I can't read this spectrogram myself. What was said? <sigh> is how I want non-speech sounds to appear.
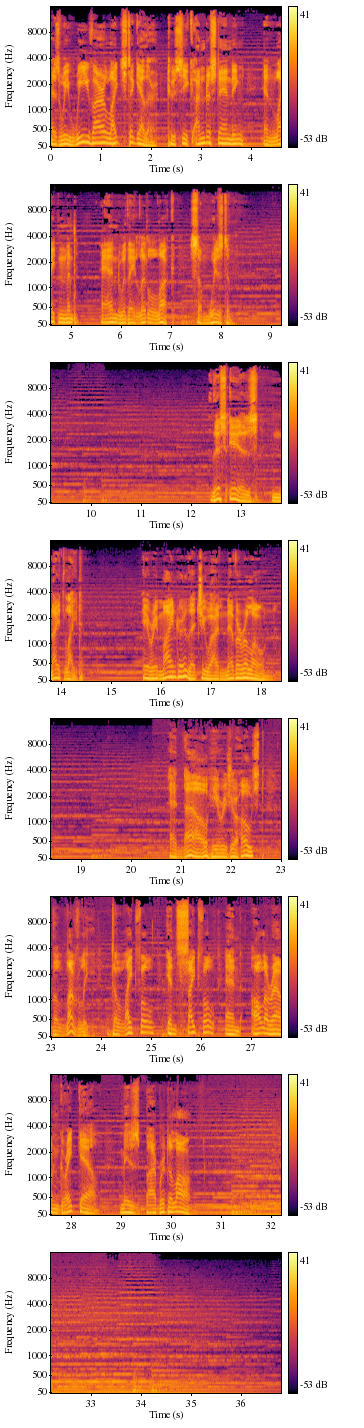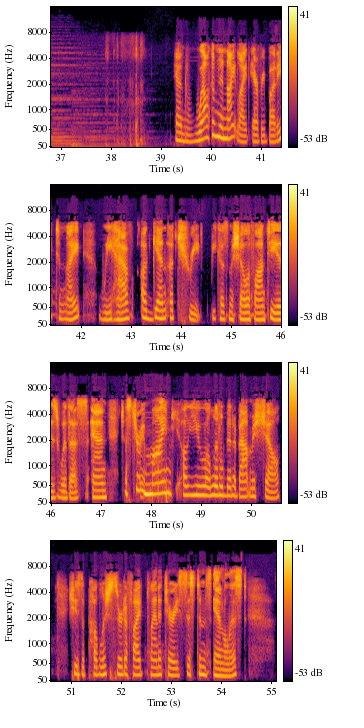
as we weave our lights together to seek understanding, enlightenment, and with a little luck, some wisdom. This is Nightlight, a reminder that you are never alone. And now, here is your host, the lovely, delightful, insightful, and all around great gal, Ms. Barbara DeLong. And welcome to Nightlight, everybody. Tonight we have again a treat because Michelle Afanti is with us. And just to remind you a little bit about Michelle, she's a published certified planetary systems analyst,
